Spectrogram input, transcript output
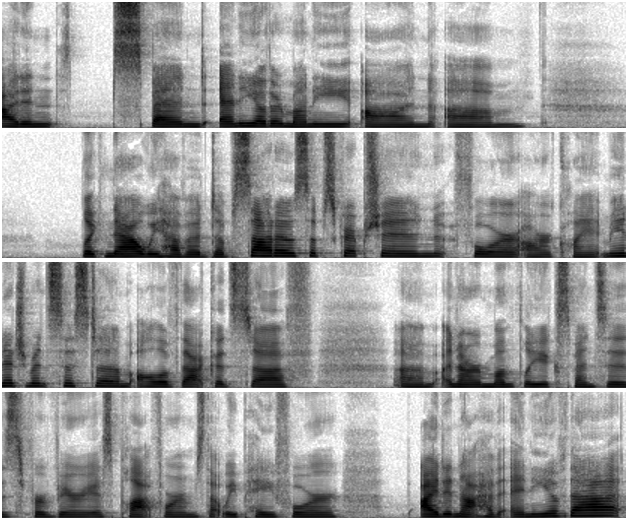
I didn't spend any other money on um, like now we have a Dubsado subscription for our client management system, all of that good stuff, um, and our monthly expenses for various platforms that we pay for. I did not have any of that.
